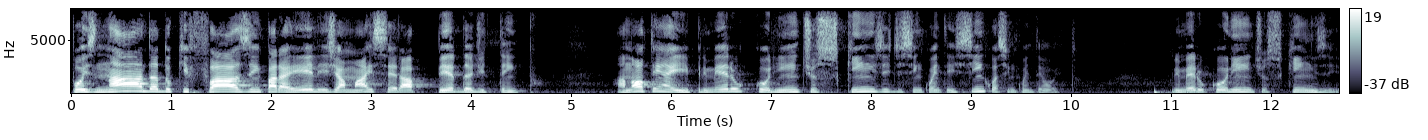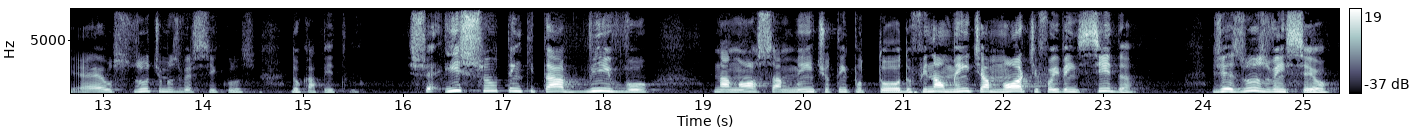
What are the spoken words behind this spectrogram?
pois nada do que fazem para ele jamais será perda de tempo. Anotem aí, 1 Coríntios 15, de 55 a 58. 1 Coríntios 15, é os últimos versículos do capítulo. Isso, é, isso tem que estar vivo na nossa mente o tempo todo. Finalmente a morte foi vencida. Jesus venceu.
